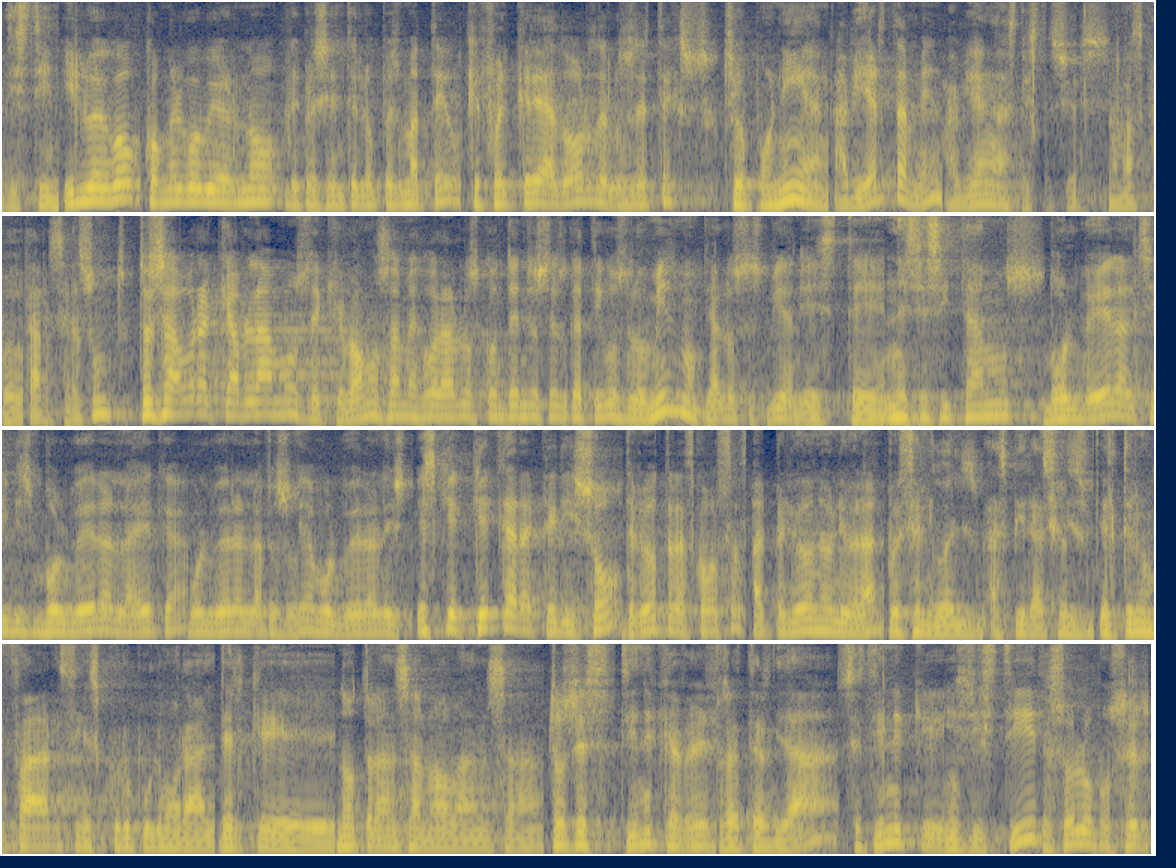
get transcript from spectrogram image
distinta. Y luego con el gobierno del presidente López Mateo, que fue el creador de los de texto, se oponían abiertamente, habían hasta estaciones, nada más puedo darse el asunto. Entonces ahora que hablamos de que vamos a mejorar los contenidos educativos, lo mismo, ya los estudian. Este, necesitamos volver al civismo, volver a la ética, volver a la filosofía, volver a la historia. Es que, ¿qué caracterizó, entre otras cosas, al periodo neoliberal? Pues el individualismo, aspiracionismo, el triunfar sin escrúpulo moral, del que no tranza, no avanza. Entonces, tiene que haber fraternidad, se tiene que insistir que solo podemos ser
